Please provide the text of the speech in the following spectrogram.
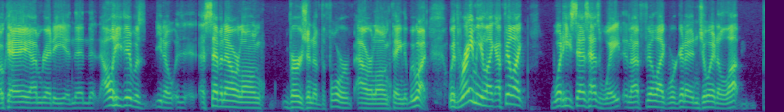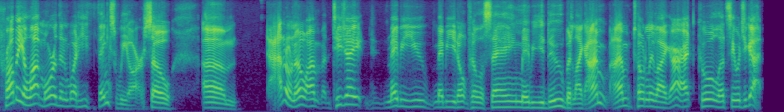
Okay, I'm ready. And then all he did was, you know, a seven hour long version of the four hour long thing that we watched. With Raimi, like I feel like what he says has weight, and I feel like we're gonna enjoy it a lot, probably a lot more than what he thinks we are. So, um, I don't know. I'm TJ. Maybe you, maybe you don't feel the same. Maybe you do. But like, I'm, I'm totally like, all right, cool. Let's see what you got.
